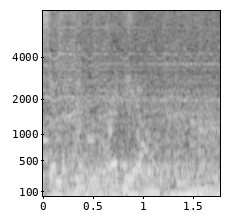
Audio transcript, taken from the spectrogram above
Acid Radio.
